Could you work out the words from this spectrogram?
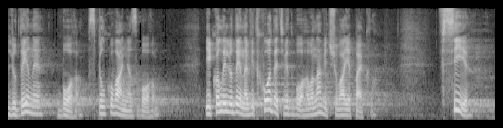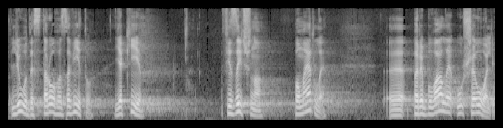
людини Бога, спілкування з Богом. І коли людина відходить від Бога, вона відчуває пекло. Всі люди Старого Завіту, які фізично померли, е, перебували у Шеолі.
